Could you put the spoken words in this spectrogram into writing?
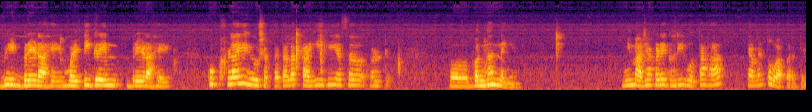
व्हीट ब्रेड आहे मल्टीग्रेन ब्रेड आहे. कुठलाही घेऊ शकता. त्याला काहीही असं बंधन नाही आहे मी माझ्याकडे घरी होता हा त्यामुळे तो वापरते.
